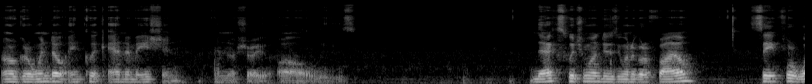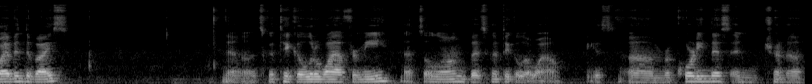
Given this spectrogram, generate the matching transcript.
or go to Window and click Animation and it'll show you all these. Next, what you want to do is you want to go to File, Save for Web and Device. Now, it's going to take a little while for me, not so long, but it's going to take a little while because I'm recording this and trying to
